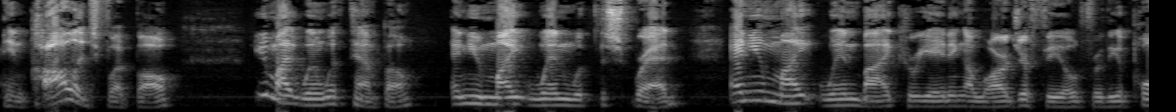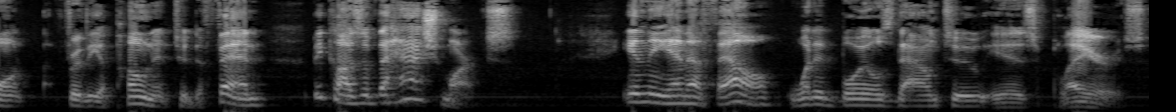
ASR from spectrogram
In college football, you might win with tempo, and you might win with the spread, and you might win by creating a larger field for the opponent, for the opponent to defend because of the hash marks. In the NFL, what it boils down to is players.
